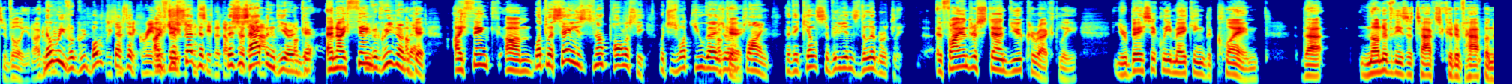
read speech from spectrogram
civilian. I don't No, we've agreed. Both We said just that. agreed We've just said that, that that this has gonna happened here and okay, there. and I think We've agreed on okay, that. I think um, What we're saying is it's not policy, which is what you guys are implying that they kill civilians deliberately. if I understand you correctly, you're basically making the claim that none of these attacks could have happened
